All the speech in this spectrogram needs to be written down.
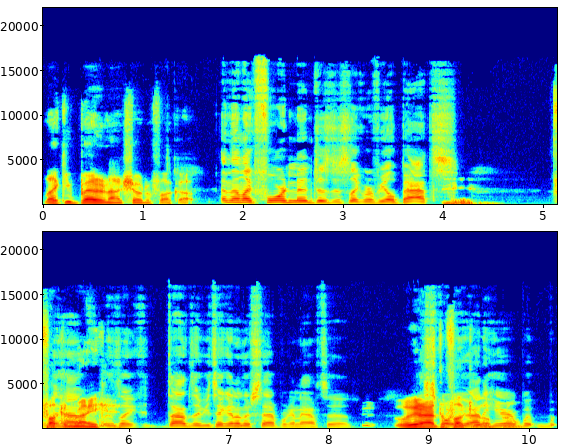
Like, you better not show the fuck up. And then like four ninjas just like reveal bats. Fucking have- right. It's like Danzo, if you take another step, we're gonna have to We're gonna have to fuck you you out of here. bro. But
